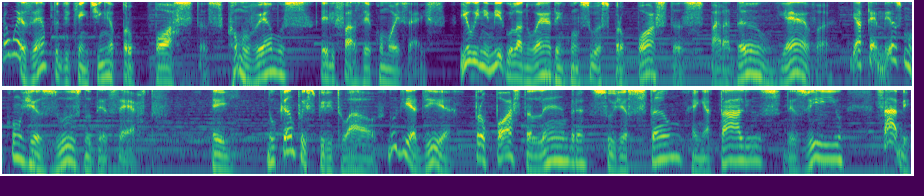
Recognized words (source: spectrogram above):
é um exemplo de quem tinha propostas, como vemos ele fazer com Moisés. E o inimigo lá no Éden com suas propostas para Adão e Eva, e até mesmo com Jesus no deserto. Ei, no campo espiritual, no dia a dia, proposta lembra sugestão em atalhos, desvio, sabe?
